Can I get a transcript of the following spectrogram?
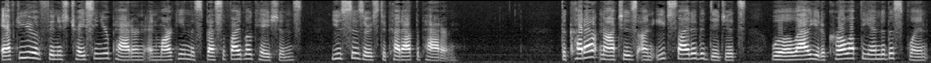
After you have finished tracing your pattern and marking the specified locations, Use scissors to cut out the pattern. The cutout notches on each side of the digits will allow you to curl up the end of the splint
